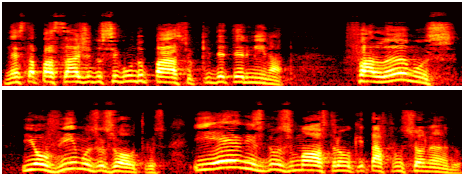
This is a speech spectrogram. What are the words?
nesta passagem do segundo passo, que determina: falamos e ouvimos os outros. E eles nos mostram o que está funcionando.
